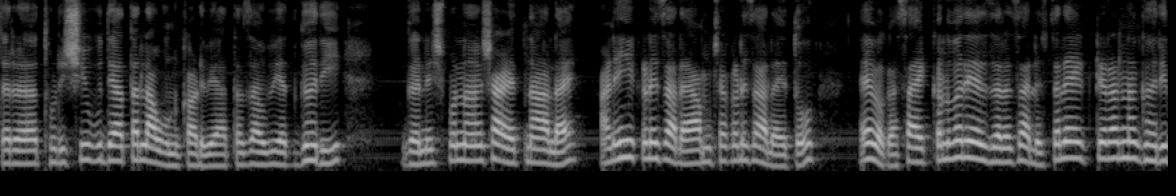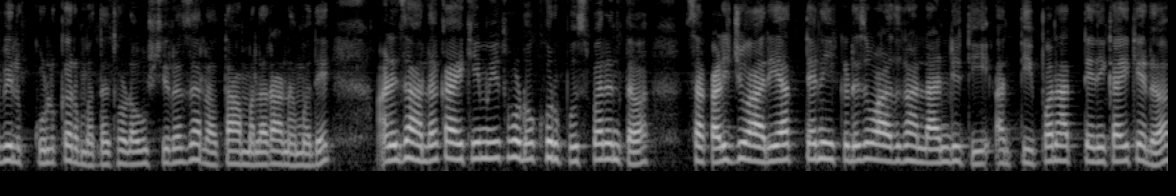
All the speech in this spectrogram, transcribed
तर थोडीशी उद्या आता लावून काढूया. आता जाऊयात घरी. गणेश पण शाळेतनं आहे आणि इकडेच आलाय आमच्याकडेच आला आहे तो. हे बघा सायकलवर ये जरा चालेल त्याला एकट्याला ना घरी बिलकुल करमत नाही. थोडा उशीरच झाला होता आम्हाला रानामध्ये. आणि झालं काय की मी थोडं खुरपूसपर्यंत सकाळी ज्वारी आत्याने इकडेच वाळत घालला आणली होती. आणि ती पण आत्याने काय केलं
